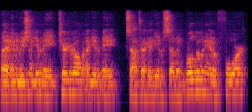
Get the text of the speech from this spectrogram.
Uh, animation, I gave an eight. Character development, I gave an eight. Soundtrack, I gave a seven. World building, I gave a four.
